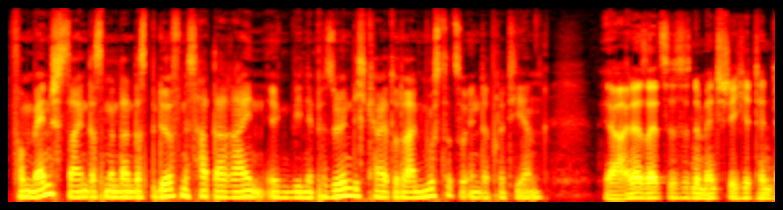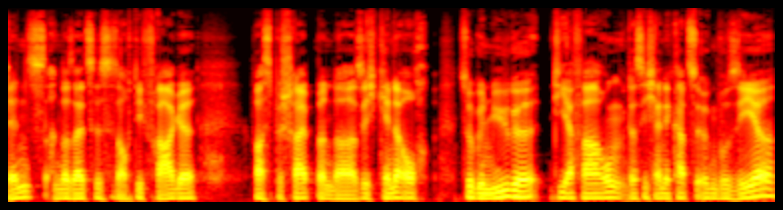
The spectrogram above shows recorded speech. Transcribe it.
vom Menschsein, dass man dann das Bedürfnis hat, da rein irgendwie eine Persönlichkeit oder ein Muster zu interpretieren. Ja, einerseits ist es eine menschliche Tendenz, andererseits ist es auch die Frage, was beschreibt man da? Also ich kenne auch zur Genüge die Erfahrung, dass ich eine Katze irgendwo sehe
